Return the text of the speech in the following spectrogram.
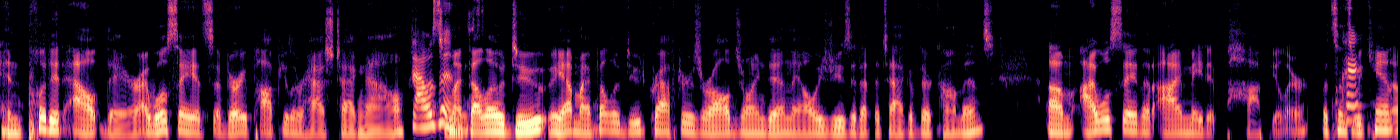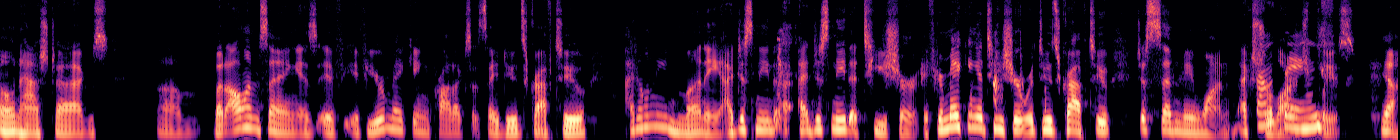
and put it out there. I will say it's a very popular hashtag now. Thousands. So my fellow dude, yeah, my fellow dude crafters are all joined in. They always use it at the tag of their comments. Um, I will say that I made it popular, but since okay. we can't own hashtags, um, but all I'm saying is if if you're making products that say Dudes Craft 2, I don't need money. I just need I just need a t-shirt. If you're making a t-shirt with Dudes Craft 2, just send me one extra Something. large, please. Yeah.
